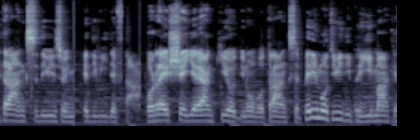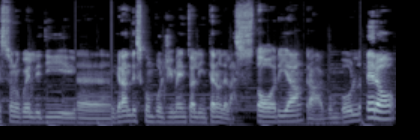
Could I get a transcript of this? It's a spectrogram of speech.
Trunks diviso in che divide fa. Vorrei scegliere anch'io di nuovo Trunks per i motivi di prima, che sono quelli di eh, grande sconvolgimento all'interno della storia Dragon Ball. Però,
